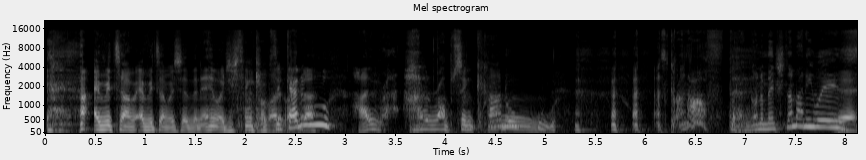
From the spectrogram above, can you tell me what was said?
every time, every time I said the name, I just think about Robson it like that. Hal, Hal Robson Kanu. It's gone off, but I'm going to mention him anyways. Yeah,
